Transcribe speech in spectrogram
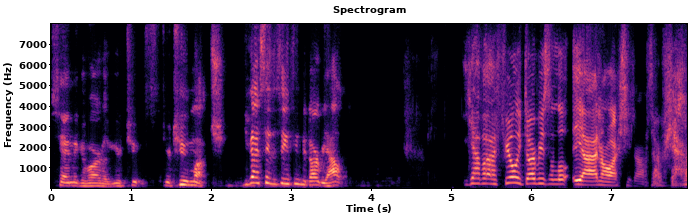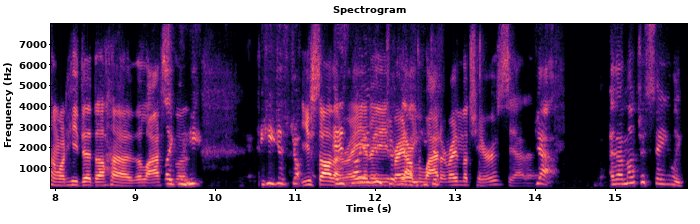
Sammy Guevara, you're too you're too much," you gotta say the same thing to Darby Allin. Yeah, but I feel like Darby's a little. Yeah, I know. Actually, no, Darby Allin, what he did uh, the last. Like he he just jo- you saw that right? And he, ju- right yeah, on the ladder, just- right in the chairs. Yeah. yeah. And I'm not just saying like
